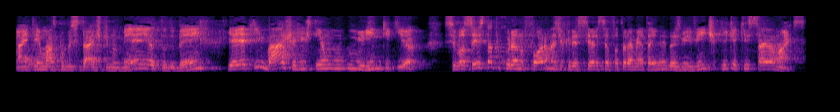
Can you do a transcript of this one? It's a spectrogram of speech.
Aí tem umas publicidade aqui no meio, tudo bem. E aí aqui embaixo a gente tem um, um, link aqui, ó. Se você está procurando formas de crescer seu faturamento ainda em 2020, clique aqui e saiba mais.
